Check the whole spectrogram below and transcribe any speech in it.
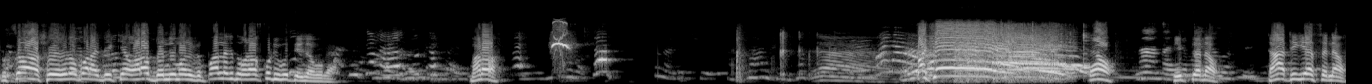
বুঝছ ছোট পড়াই দেখে ওরা ধনী মনে পারলে কিন্তু ওরা কোটিপতি হয়ে যাব গা মারো নাও গিফটটা নাও হ্যাঁ ঠিকই আছে নাও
